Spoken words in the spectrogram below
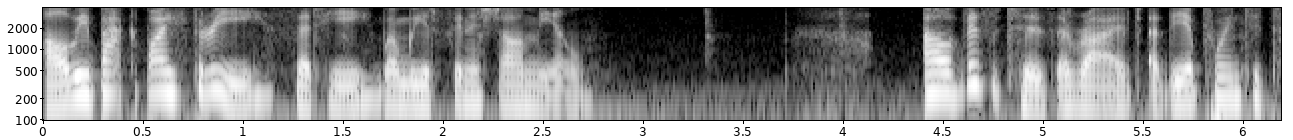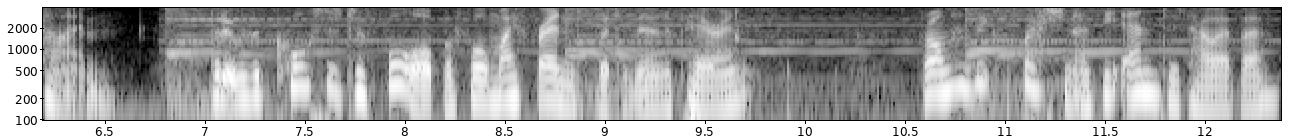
I'll be back by three, said he, when we had finished our meal. Our visitors arrived at the appointed time, but it was a quarter to four before my friend put in an appearance. From his expression as he entered, however,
